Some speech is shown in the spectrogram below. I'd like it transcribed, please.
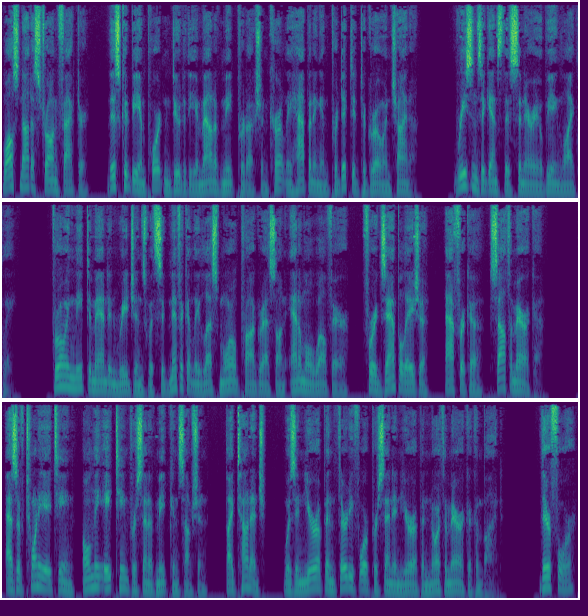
Whilst not a strong factor, this could be important due to the amount of meat production currently happening and predicted to grow in China. Reasons against this scenario being likely. Growing meat demand in regions with significantly less moral progress on animal welfare, for example Asia, Africa, South America. As of 2018, only 18% of meat consumption, by tonnage, was in Europe and 34% in Europe and North America combined. Therefore,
